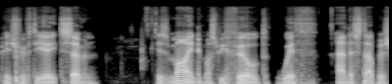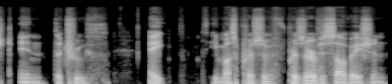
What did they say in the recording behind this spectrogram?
Page 58. 7. His mind must be filled with and established in the truth. 8. He must preserve, preserve his salvation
